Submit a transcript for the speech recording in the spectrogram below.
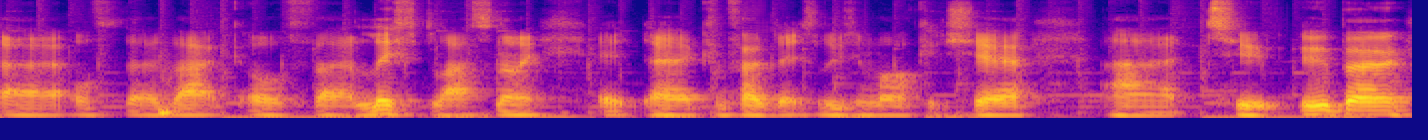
uh, of the back of uh, Lyft last night. It uh, confirmed that it's losing market share uh, to Uber.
